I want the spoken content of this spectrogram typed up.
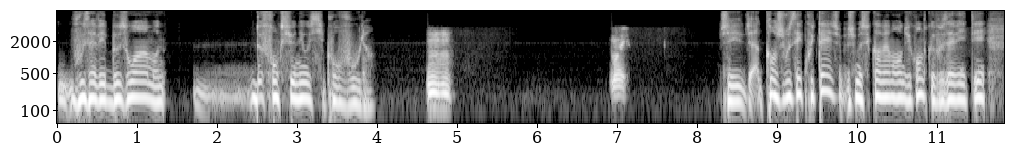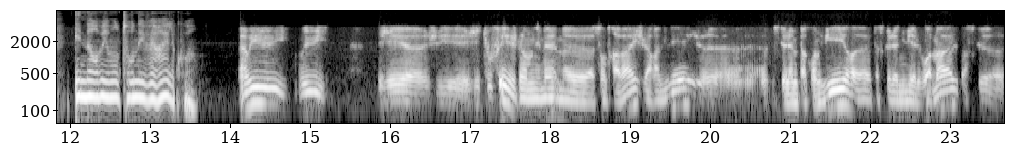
vous avez besoin de fonctionner aussi pour vous là. Mm-hmm. Oui. Quand je vous écoutais, je, je, me suis quand même rendu compte que vous avez été énormément tourné vers elle, quoi. Ah oui, oui, oui, oui. Euh, j'ai tout fait. Je l'ai emmené même euh, à son travail, je l'ai ramené, parce qu'elle n'aime pas conduire, euh, parce que la nuit elle voit mal, parce que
